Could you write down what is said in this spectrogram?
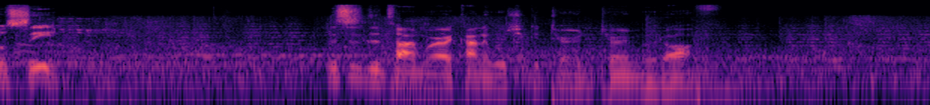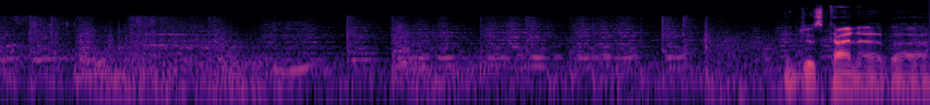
We'll see. This is the time where I kind of wish you could turn turn mode off. And just kind of uh,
